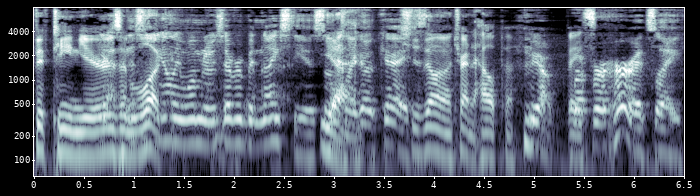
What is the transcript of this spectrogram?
fifteen years, Yeah, and this look, is the only woman who's ever been nice to you. So Yeah. it's like, okay, She's the only one trying to help him. yeah. But for her, it's like,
